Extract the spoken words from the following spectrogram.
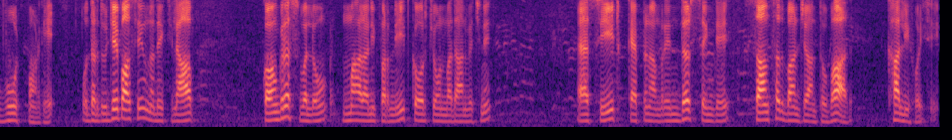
ਵੋਟ ਪਾਉਣਗੇ। ਉਧਰ ਦੂਜੇ ਪਾਸੇ ਉਹਨਾਂ ਦੇ ਖਿਲਾਫ ਕਾਂਗਰਸ ਵੱਲੋਂ ਮਹਾਰਾਣੀ ਪਰਨੀਤ ਕੌਰ ਚੋਣ ਮੈਦਾਨ ਵਿੱਚ ਨੇ। ਇਹ ਸੀਟ ਕੈਪਟਨ ਅਮਰਿੰਦਰ ਸਿੰਘ ਦੇ ਸਾਂਸਦ ਬਣ ਜਾਣ ਤੋਂ ਬਾਅਦ ਖਾਲੀ ਹੋਈ ਸੀ।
